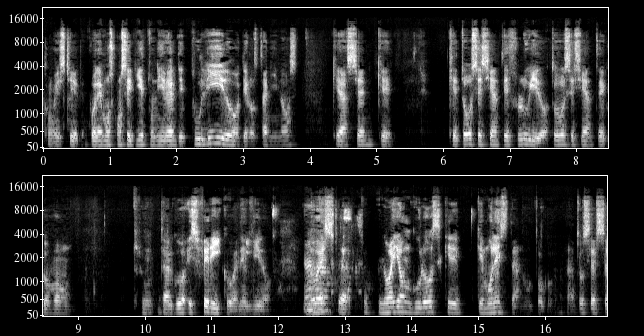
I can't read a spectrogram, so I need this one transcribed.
como decir, podemos conseguir un nivel de pulido de los taninos que hacen que que todo se siente fluido, todo se siente como algo esférico en el vino. No, es, no hay ángulos que, que molestan un poco. Entonces,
